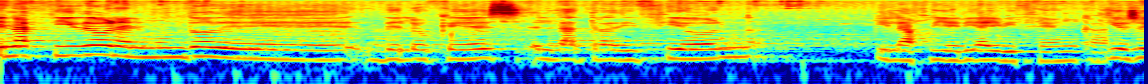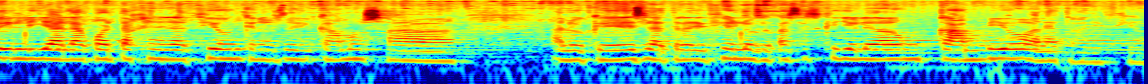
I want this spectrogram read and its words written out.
He nacido en el mundo de, lo que es la tradición y la joyería ibicenca. Yo soy ya la cuarta generación que nos dedicamos a, a lo que es la tradición, lo que pasa es que yo le he dado un cambio a la tradición.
